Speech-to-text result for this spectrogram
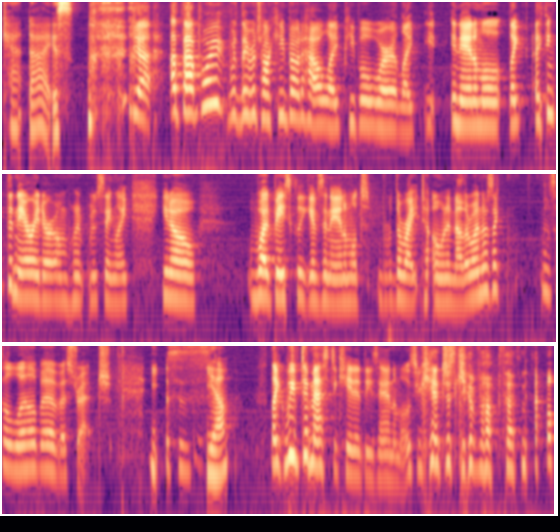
cat dies. yeah. At that point, when they were talking about how like people were like in animal, like I think the narrator at one point was saying like, you know, what basically gives an animal t- the right to own another one. I was like, that's a little bit of a stretch. This is Yeah. like we've domesticated these animals. You can't just give up them now.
